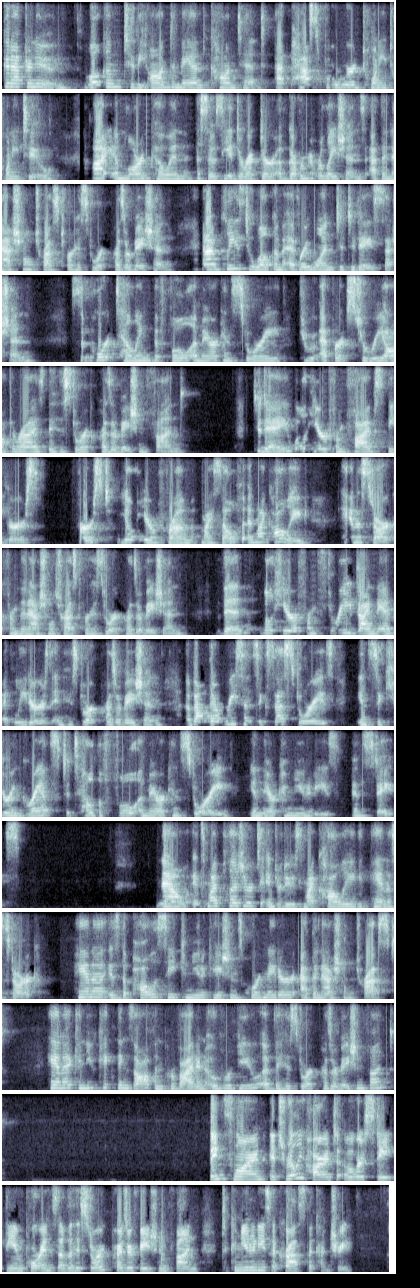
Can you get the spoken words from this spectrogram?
Good afternoon. Welcome to the on-demand content at PastForward 2022. I am Lauren Cohen, Associate Director of Government Relations at the National Trust for Historic Preservation, and I'm pleased to welcome everyone to today's session. Support telling the full American story through efforts to reauthorize the Historic Preservation Fund. Today, we'll hear from five speakers. First, you'll hear from myself and my colleague, Hannah Stark from the National Trust for Historic Preservation. Then we'll hear from three dynamic leaders in historic preservation about their recent success stories in securing grants to tell the full American story in their communities and states. Now, it's my pleasure to introduce my colleague, Hannah Stark. Hannah is the Policy Communications Coordinator at the National Trust. Hannah, can you kick things off and provide an overview of the Historic Preservation Fund? Thanks, Lauren. It's really hard to overstate the importance of the Historic Preservation Fund to communities across the country.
